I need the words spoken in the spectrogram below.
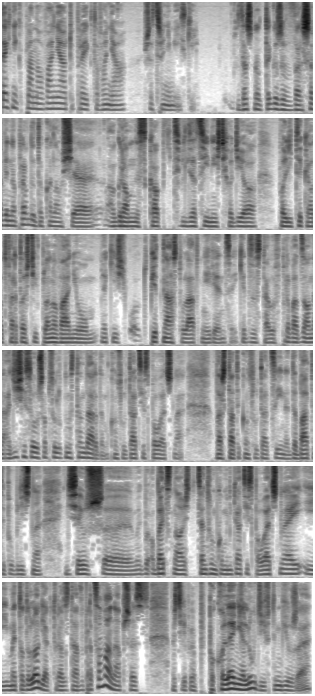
technik planowania czy projektowania przestrzeni miejskiej. Zacznę od tego, że w Warszawie naprawdę dokonał się ogromny skok cywilizacyjny, jeśli chodzi o politykę otwartości w planowaniu jakieś od 15 lat mniej więcej, kiedy zostały wprowadzone, a dzisiaj są już absolutnym standardem. Konsultacje społeczne, warsztaty konsultacyjne, debaty publiczne. Dzisiaj już e, jakby obecność Centrum Komunikacji Społecznej i metodologia, która została wypracowana przez właściwie pokolenie ludzi w tym biurze,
